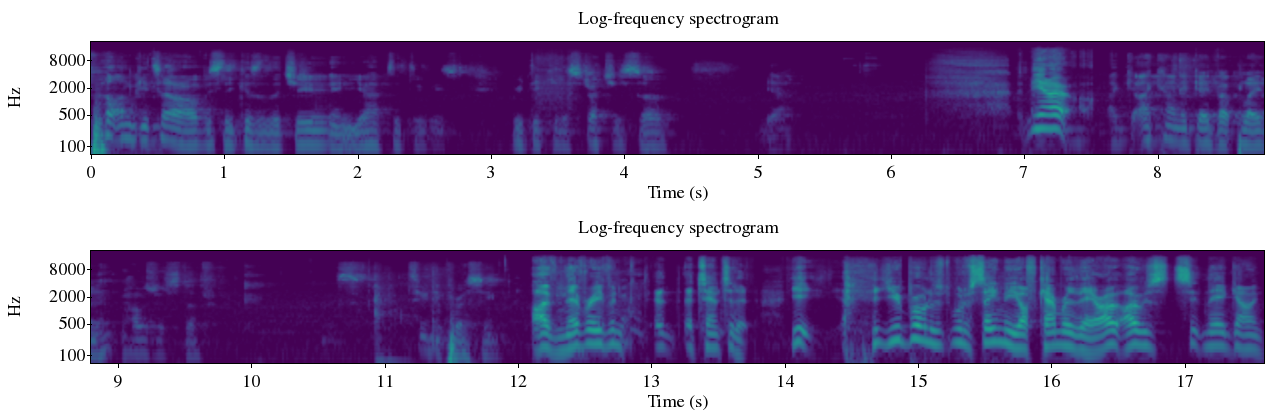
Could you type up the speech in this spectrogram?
but on guitar, obviously, because of the tuning, you have to do these ridiculous stretches. So, yeah, You know, I, I kind of gave up playing Houser stuff. It's too depressing. I've never even attempted it. You, you probably would have seen me off camera there. I, I was sitting there going,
